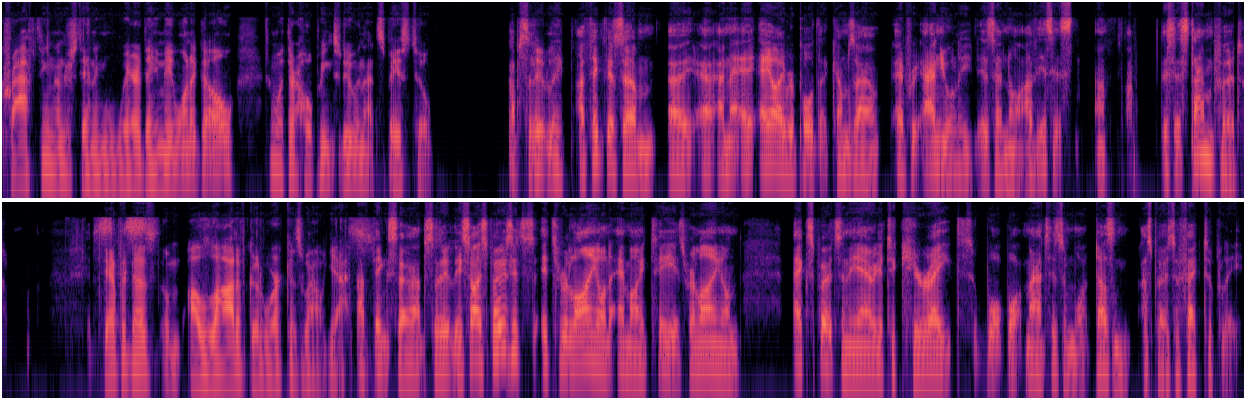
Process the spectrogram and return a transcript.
crafting and understanding where they may want to go and what they're hoping to do in that space too. Absolutely. I think there's um a, an AI report that comes out every annually. Is there not? Is it? Uh, is it Stanford? Stanford does a lot of good work as well. Yes, I think so. Absolutely. So I suppose it's it's relying on MIT. It's relying on experts in the area to curate what what matters and what doesn't. I suppose effectively.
